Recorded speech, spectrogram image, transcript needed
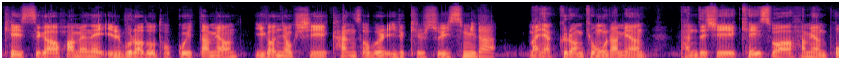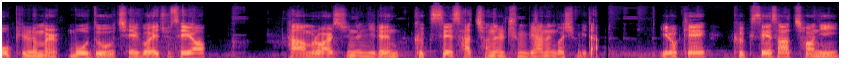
케이스가 화면의 일부라도 덮고 있다면 이건 역시 간섭을 일으킬 수 있습니다. 만약 그런 경우라면 반드시 케이스와 화면 보호 필름을 모두 제거해 주세요. 다음으로 할 수 있는 일은 극세사 천을 준비하는 것입니다. 이렇게 극세사 천이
